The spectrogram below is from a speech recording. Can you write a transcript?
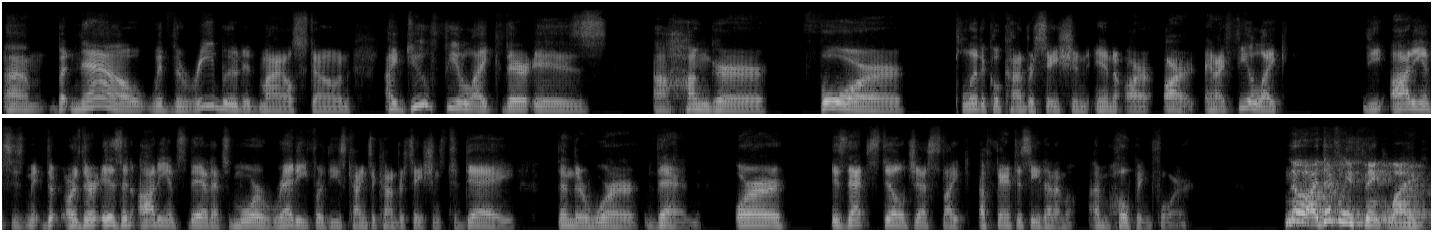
Um, but now with the rebooted milestone, I do feel like there is a hunger for political conversation in our art. And I feel like the audience is or there is an audience there that's more ready for these kinds of conversations today than there were then or is that still just like a fantasy that i'm i'm hoping for No, I definitely think like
